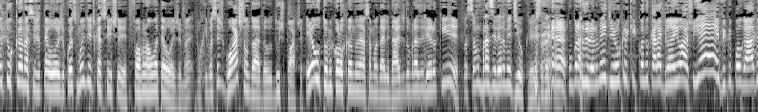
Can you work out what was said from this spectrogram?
o Tucano assiste até hoje. Eu conheço um monte de gente que assiste Fórmula 1 até hoje, mas porque vocês gostam da- do, do esporte. Eu tô me colocando nessa modalidade do brasileiro que. Você é um brasileiro medíocre, é isso, né? Um brasileiro medíocre que quando o cara ganha eu acho, yeah, fico empolgado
